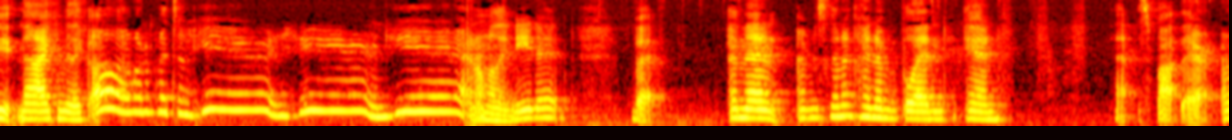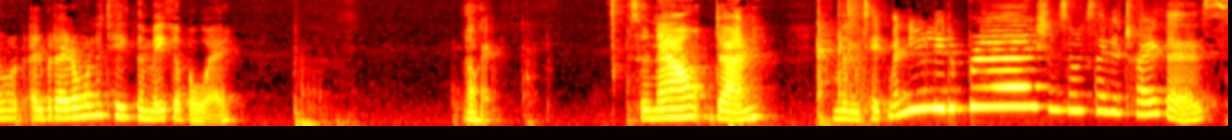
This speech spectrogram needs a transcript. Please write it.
See, now I can be like, oh, I want to put some here and here and here. I don't really need it, but, and then I'm just going to kind of blend in that spot there. I want, but I don't want to take the makeup away. Okay. So now, done. I'm going to take my new little brush. I'm so excited to try this.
